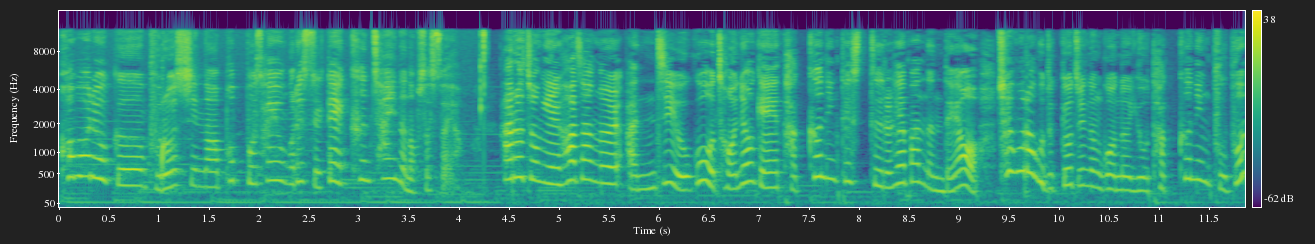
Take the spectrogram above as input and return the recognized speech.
커버력은 브러쉬나 퍼프 사용을 했을 때 큰 차이는 없었어요. 하루 종일 화장을 안 지우고 저녁에 darkening 테스트를 해봤는데요. 최고라고 느껴지는 거는 이 darkening 부분?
